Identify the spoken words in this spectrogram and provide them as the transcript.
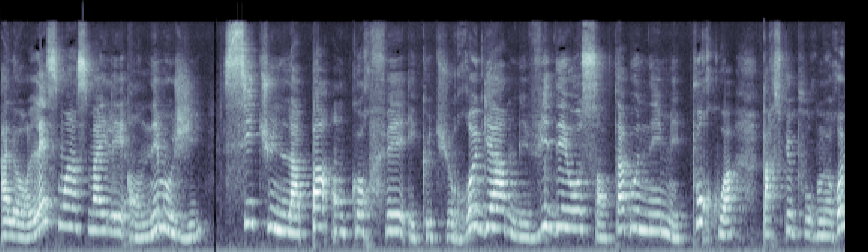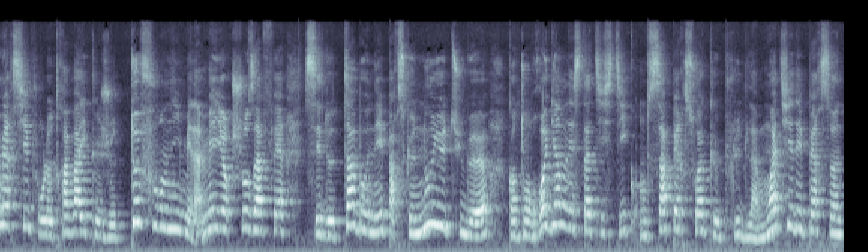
Alors laisse-moi un smiley en emoji. Si tu ne l'as pas encore fait et que tu regardes mes vidéos sans t'abonner, mais pourquoi? Parce que pour me remercier pour le travail que je te fournis, mais la meilleure chose à faire, c'est de t'abonner parce que nous, youtubeurs, quand on regarde les statistiques, on s'aperçoit que plus de la moitié des personnes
